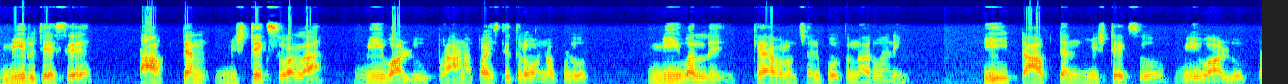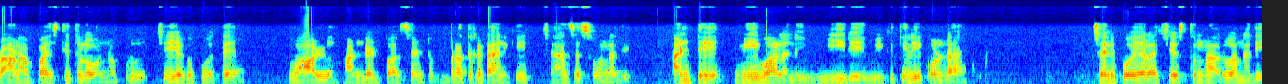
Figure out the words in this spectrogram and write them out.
మీరు చేసే టాప్ టెన్ మిస్టేక్స్ వల్ల మీ వాళ్ళు ప్రాణపాయ స్థితిలో ఉన్నప్పుడు మీ వల్లే కేవలం చనిపోతున్నారు అని ఈ టాప్ టెన్ మిస్టేక్స్ మీ వాళ్ళు ప్రాణాపాయ స్థితిలో ఉన్నప్పుడు చేయకపోతే వాళ్ళు హండ్రెడ్ పర్సెంట్ బ్రతకటానికి ఛాన్సెస్ ఉన్నది. అంటే మీ వాళ్ళని మీరే మీకు తెలియకుండా చనిపోయేలా చేస్తున్నారు అన్నది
